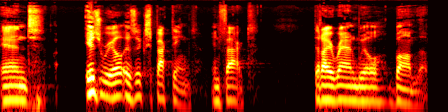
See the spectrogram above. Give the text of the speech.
and Israel is expecting, in fact, that Iran will bomb them.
